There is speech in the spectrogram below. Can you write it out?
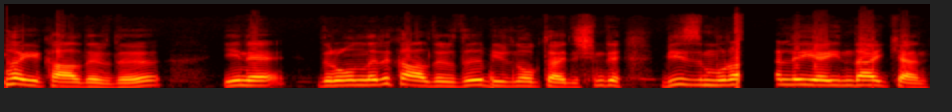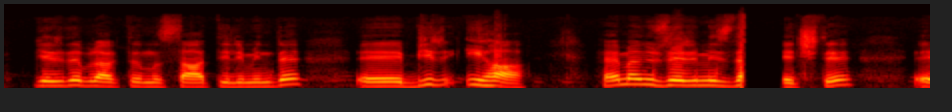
İHA'yı kaldırdığı, yine dronları kaldırdığı bir noktaydı. Şimdi biz Murat'la yayındayken geride bıraktığımız saat diliminde e, bir İHA hemen üzerimizden geçti. E,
